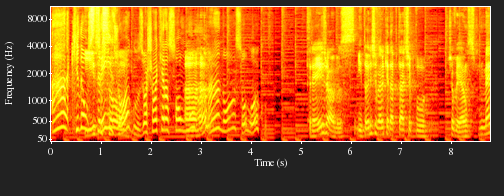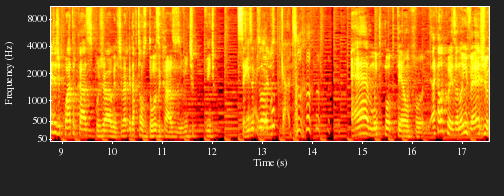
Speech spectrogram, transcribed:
Ah, aqui os Isso três são- jogos? Eu achava que era só um. Aham. Ah, nossa, ô louco. Três jogos. Então eles tiveram que adaptar, tipo. Deixa eu ver, é uns média de quatro casos por jogo. Eles tiveram que adaptar uns 12 casos em 20, 26 Aí É episódios. complicado. É muito pouco tempo. É aquela coisa, eu não invejo.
